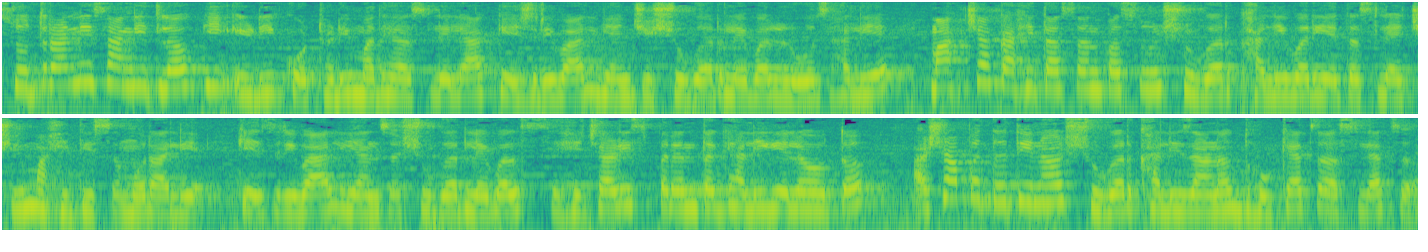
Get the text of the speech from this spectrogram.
सूत्रांनी सांगितलं की ईडी कोठडीमध्ये असलेल्या केजरीवाल यांची शुगर लेवल लो झाली आहे मागच्या काही तासांपासून शुगर खालीवर येत असल्याची माहिती समोर आली आहे केजरीवाल यांचं शुगर लेवल सेहेचाळीस पर्यंत खाली गेलं होतं. अशा पद्धतीनं शुगर खाली जाणं धोक्याचं असल्याचं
